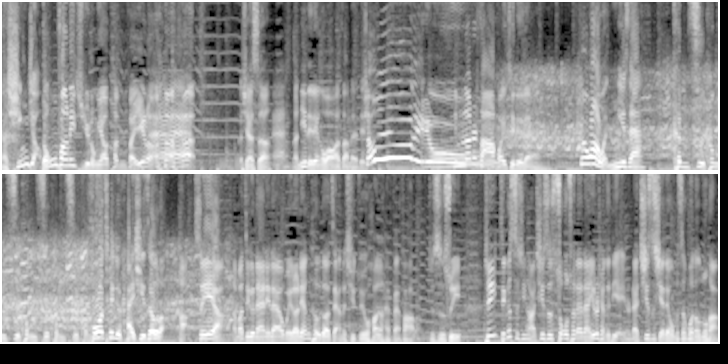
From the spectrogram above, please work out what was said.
要请教。东方的巨龙要腾飞了。哎 徐老师，哎那你那两个娃娃咋来的？晓得哟。你们老点儿咋怀起的呢？所以我要问你噻，吭哧吭哧吭哧吭哧吭。火车就开起走了。好，所以啊，那么这个男的呢，为了两头都要站得起，最后好像还犯法了，就是属于，所以这个事情哈，其实说出来呢，有点像个电影，但其实现在我们生活当中哈，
